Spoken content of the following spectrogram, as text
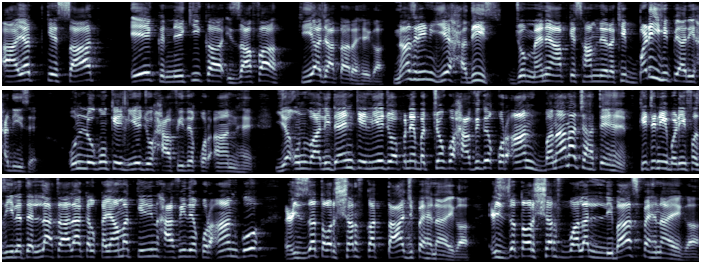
آیت کے ساتھ ایک نیکی کا اضافہ کیا جاتا رہے گا۔ ناظرین، یہ حدیث جو میں نے آپ کے سامنے رکھی، بڑی ہی پیاری حدیث ہے۔ ان لوگوں کے لیے جو حافظ قرآن ہے یا ان والدین کے لیے جو اپنے بچوں کو حافظ قرآن بنانا چاہتے ہیں۔ کتنی بڑی فضیلت ہے۔ اللہ تعالیٰ کل قیامت کے دن حافظ قرآن کو عزت اور شرف کا تاج پہنائے گا۔ عزت اور شرف والا لباس پہنائے گا۔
